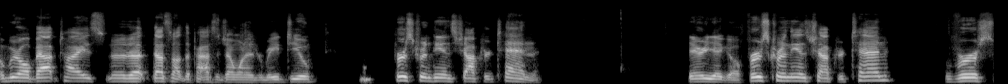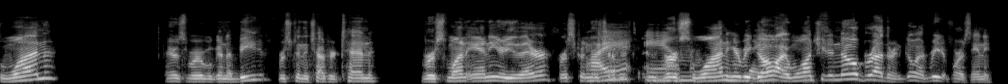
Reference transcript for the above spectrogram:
uh, we're all baptized. No, no, no, that's not the passage I wanted to read to you. First Corinthians chapter 10. There you go. First Corinthians chapter 10, verse 1. Here's where we're going to be. First Corinthians chapter 10, verse 1. Annie, are you there? First Corinthians I chapter 10, verse 1. Here we go. I want you to know, brethren. Go ahead, read it for us, Annie.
